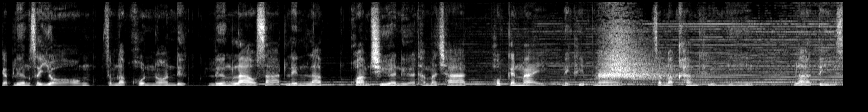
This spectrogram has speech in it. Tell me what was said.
กับเรื่องสยองสำหรับคนนอนดึก เรื่องราวศาสตร์เล้นลับ ความเชื่อเหนือธรรมชาติ พบกันใหม่ในคลิปหน้าสำหรับค่ำคืนนี้ ลาตีส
